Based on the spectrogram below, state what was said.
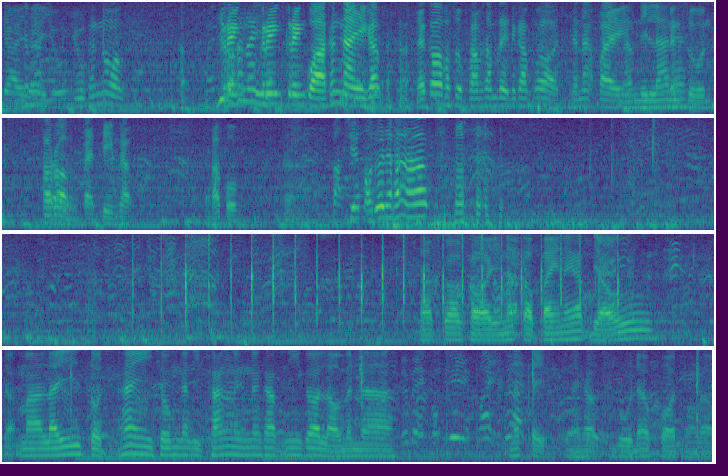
ใช่ใช่ไหมใช่อยู่อยู่ข้างนอกยิ่งเกกรว่างข้างในเกรงเกรงกว่าข้างในครับ แต่ก็ประสบความสำเร็จนะครับ ก็ชนะไปทำดีแล้วนะ1-0เข้ารอบ8ทีมครับ ครับผม ฝากเชียร์ต่อด้วยนะครับ ครับก็คอยนัดต่อไปนะครับ เดี๋ยว จะมาไลฟ์สดให้ชมกันอีกครั้งหนึ่งนะครับ นี่ก็เหล่าบรรดานักเตะนะครับบูดาฟอร์ดของเรา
